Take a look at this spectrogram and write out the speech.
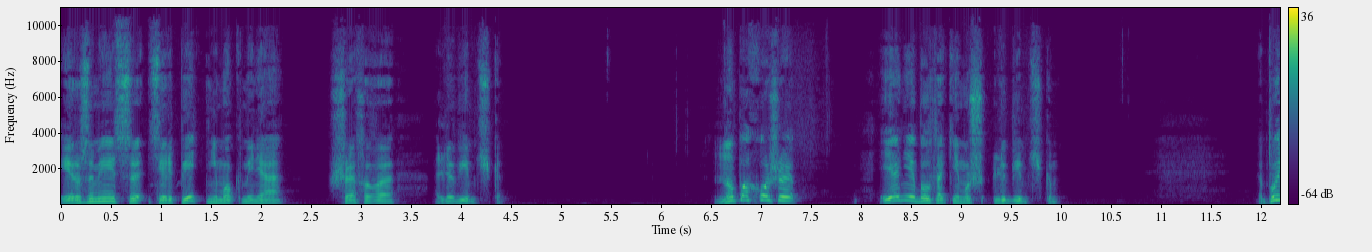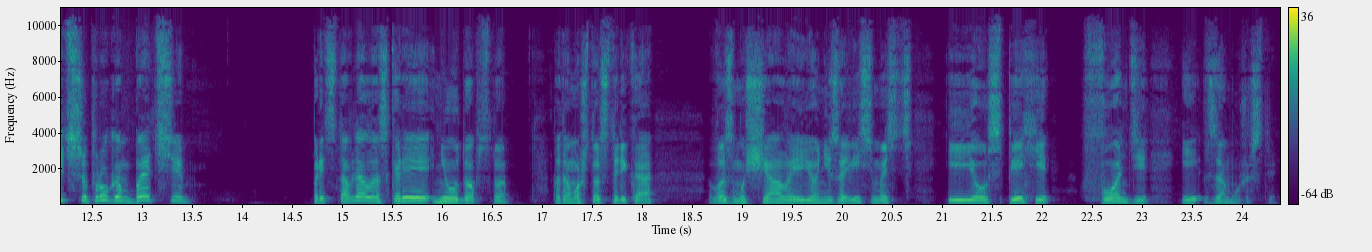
и, разумеется, терпеть не мог меня, шефова любимчика. Но, похоже, я не был таким уж любимчиком. Быть супругом Бетси представляло скорее неудобство, потому что старика возмущала ее независимость и ее успехи в фонде и в замужестве.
